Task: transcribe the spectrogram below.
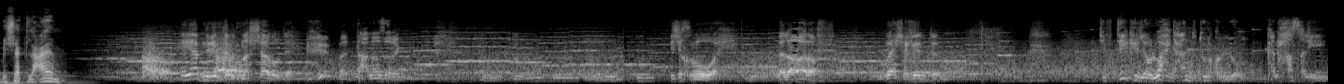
بشكل عام. إيه يا ابني اللي أنت بتنشره ده؟ متع نظرك. يا شيخ روح. ده لا قرف. وحشة جدا. تفتكر لو الواحد عنده دول كلهم كان حصل إيه؟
